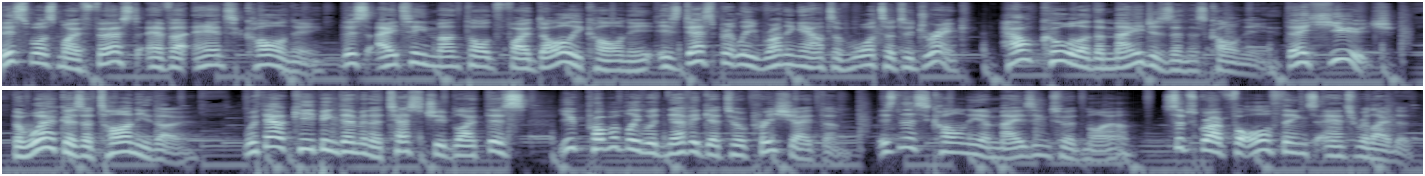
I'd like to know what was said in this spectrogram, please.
This was my first ever ant colony. This 18 month old Pheidole colony is desperately running out of water to drink. How cool are the majors in this colony? They're huge. The workers are tiny though. Without keeping them in a test tube like this, you probably would never get to appreciate them. Isn't this colony amazing to admire? Subscribe for all things ant related.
